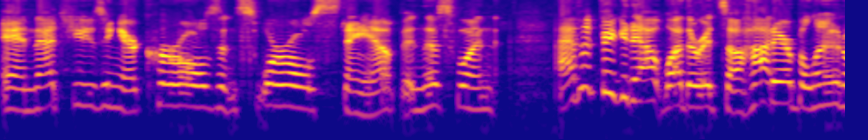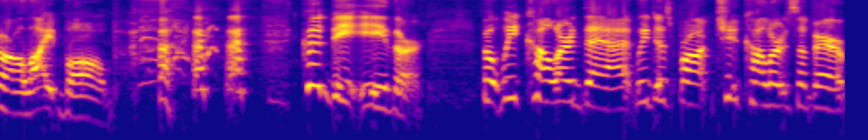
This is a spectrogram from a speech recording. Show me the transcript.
And that's using our curls and swirls stamp. And this one, I haven't figured out whether it's a hot air balloon or a light bulb. Could be either. But we colored that. We just brought two colors of our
